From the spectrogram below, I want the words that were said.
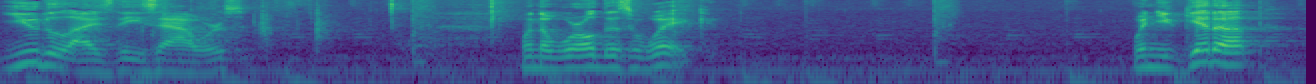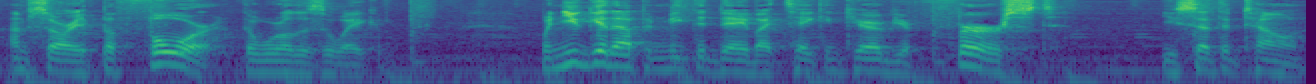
utilize these hours when the world is awake. When you get up, I'm sorry, before the world is awake. When you get up and meet the day by taking care of your first, you set the tone.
